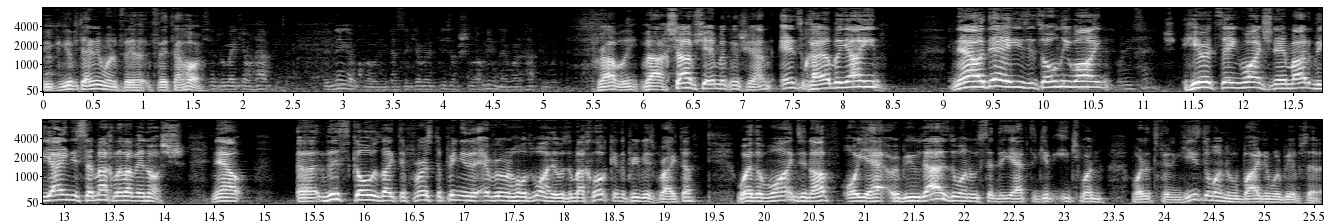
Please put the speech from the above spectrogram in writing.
You can give it to anyone if they if they tahor. To make him happy. The thing of clothing, that's to give him a piece of shilamim. They were happy with. It. Probably. V'achshav. Nowadays, it's only wine. Here it's saying wine. Now, uh, this goes like the first opinion that everyone holds wine. There was a machlok in the previous brayta, whether wine's enough, or you have, Rabbi Yehuda is the one who said that you have to give each one what it's fitting. He's the one who Biden would be upset.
